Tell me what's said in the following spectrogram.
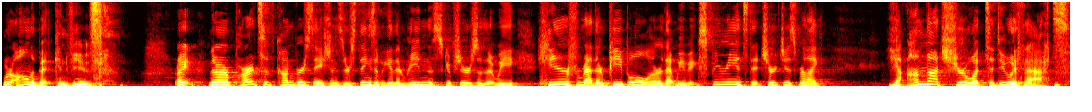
we're all a bit confused. right? There are parts of conversations, there's things that we either read in the scriptures or that we hear from other people or that we've experienced at churches. We're like, yeah, I'm not sure what to do with that.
